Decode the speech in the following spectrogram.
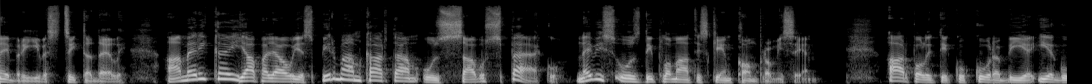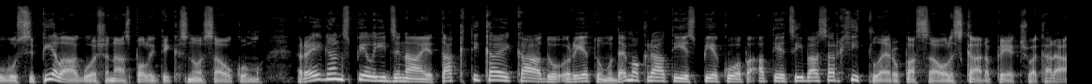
nebrīves citadeli, Amerikai jāpaļaujas pirmām kārtām uz savu spēku, nevis uz diplomātiskiem kompromisiem ārpolitiku, kura bija ieguvusi pielāgošanās politikas nosaukumu, Reigans pielīdzināja taktikai, kādu rietumu demokrātijas piekopa attiecībās ar Hitleru pasaules kara priekšvakarā,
